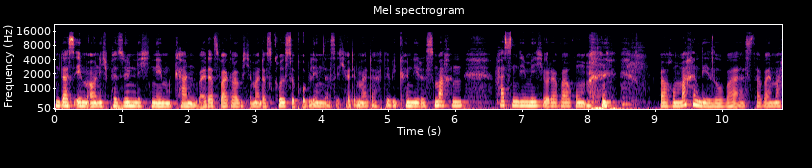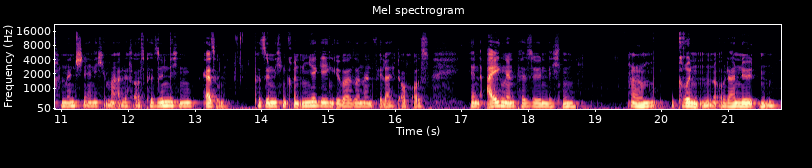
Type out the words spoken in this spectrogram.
und das eben auch nicht persönlich nehmen kann, weil das war, glaube ich, immer das größte Problem, dass ich halt immer dachte, wie können die das machen? Hassen die mich oder warum? warum machen die sowas? Dabei machen Menschen ja nicht immer alles aus persönlichen, also persönlichen Gründen mir gegenüber, sondern vielleicht auch aus ihren eigenen persönlichen ähm, Gründen oder Nöten.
